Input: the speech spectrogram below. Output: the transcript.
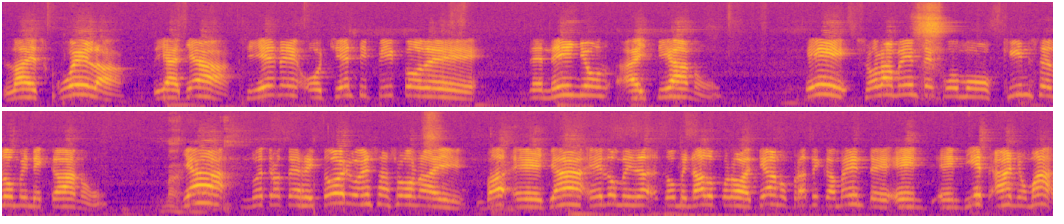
la escuela de allá tiene ochenta y pico de, de niños haitianos y solamente como 15 dominicanos. Ya nuestro territorio en esa zona ahí va, eh, ya es domina- dominado por los haitianos prácticamente en, en 10 años más.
